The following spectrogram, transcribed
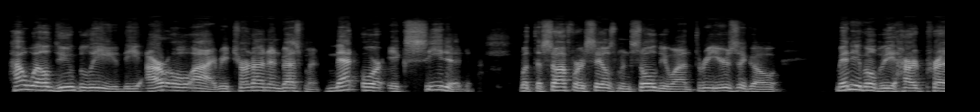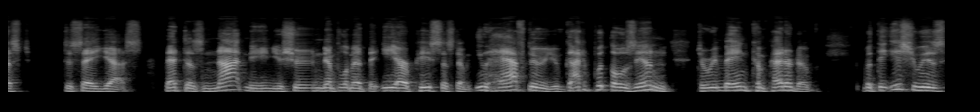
how well do you believe the ROI, return on investment, met or exceeded what the software salesman sold you on three years ago, many of them will be hard pressed to say yes. That does not mean you shouldn't implement the ERP system. You have to, you've got to put those in to remain competitive. But the issue is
